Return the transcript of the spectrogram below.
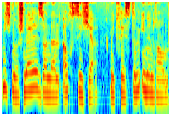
Nicht nur schnell, sondern auch sicher, mit festem Innenraum.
